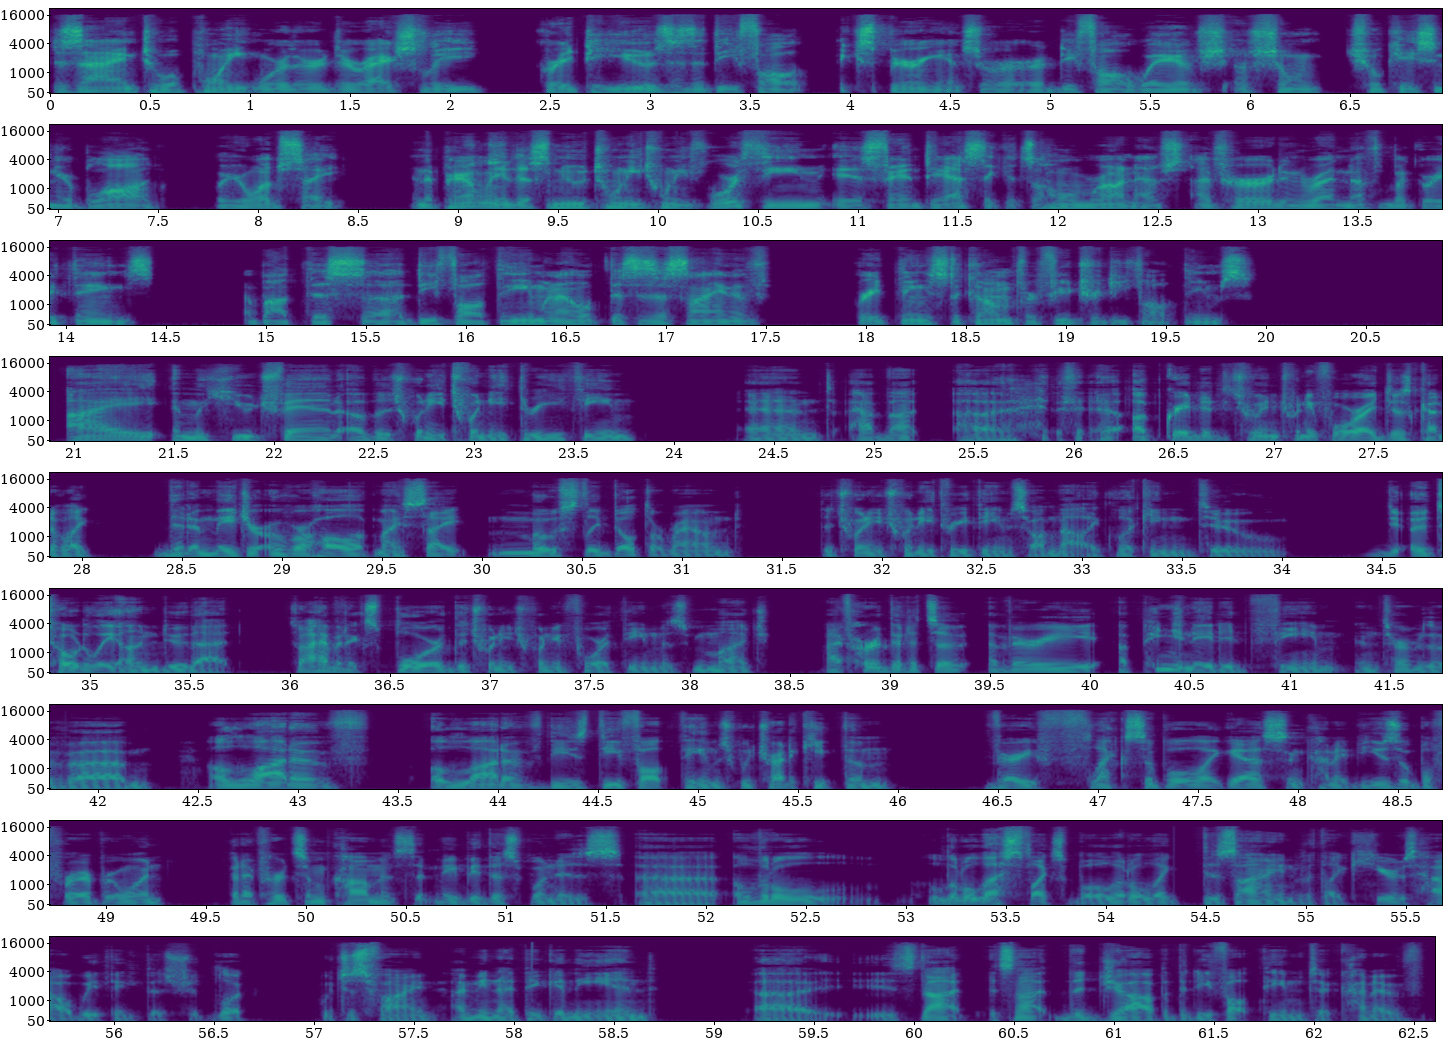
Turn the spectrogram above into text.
designed to a point where they're they're actually great to use as a default experience or a default way of, sh- of showing showcasing your blog or your website. And apparently, this new 2024 theme is fantastic. It's a home run. I've I've heard and read nothing but great things about this uh, default theme, and I hope this is a sign of great things to come for future default themes. I am a huge fan of the 2023 theme and have not uh, upgraded to 2024. I just kind of like did a major overhaul of my site, mostly built around the 2023 theme. So I'm not like looking to d- uh, totally undo that. So I haven't explored the 2024 theme as much. I've heard that it's a, a very opinionated theme in terms of um, a lot of a lot of these default themes. We try to keep them very flexible, I guess, and kind of usable for everyone. But I've heard some comments that maybe this one is uh, a little a little less flexible, a little like designed with like here's how we think this should look, which is fine. I mean, I think in the end, uh, it's not it's not the job of the default theme to kind of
